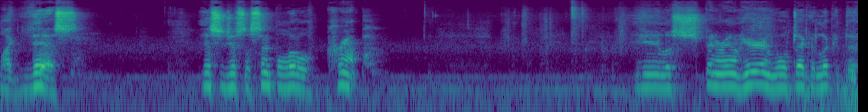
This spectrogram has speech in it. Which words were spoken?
like this. This is just a simple little crimp. And let's spin around here and we'll take a look at the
